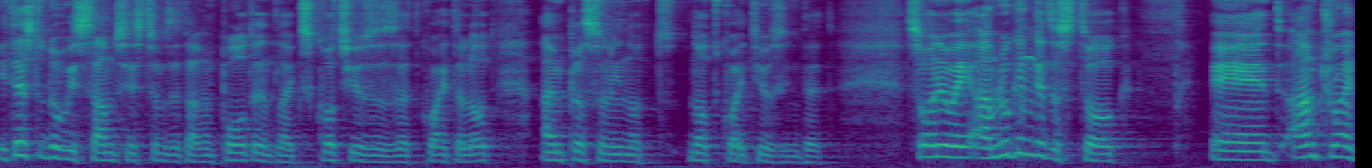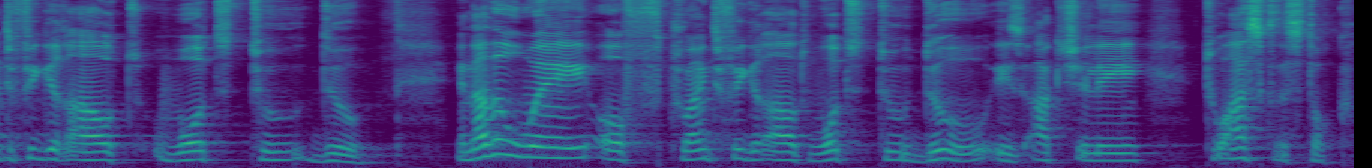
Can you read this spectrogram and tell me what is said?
It has to do with some systems that are important, like Scott uses that quite a lot. I'm personally not, not quite using that. So anyway, I'm looking at the stock and I'm trying to figure out what to do. Another way of trying to figure out what to do is actually to ask the stock.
